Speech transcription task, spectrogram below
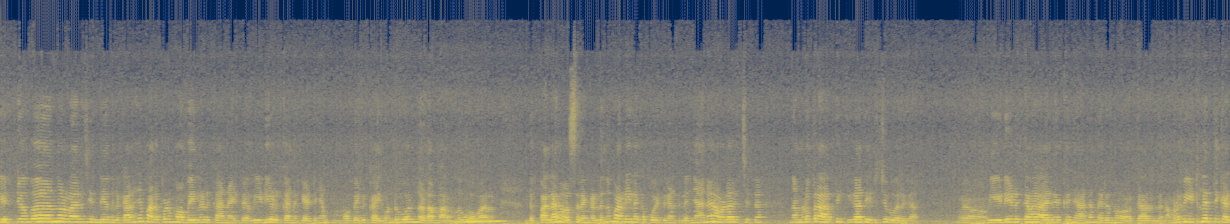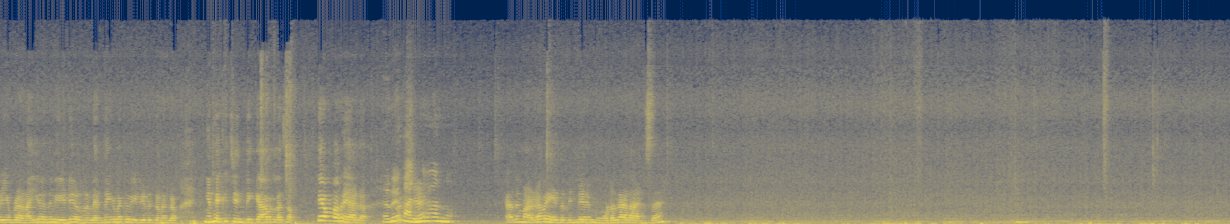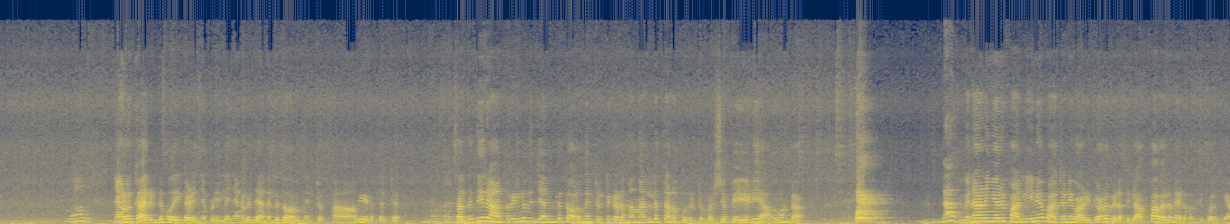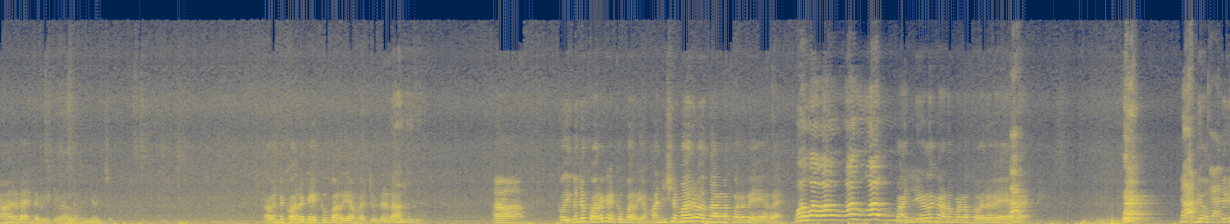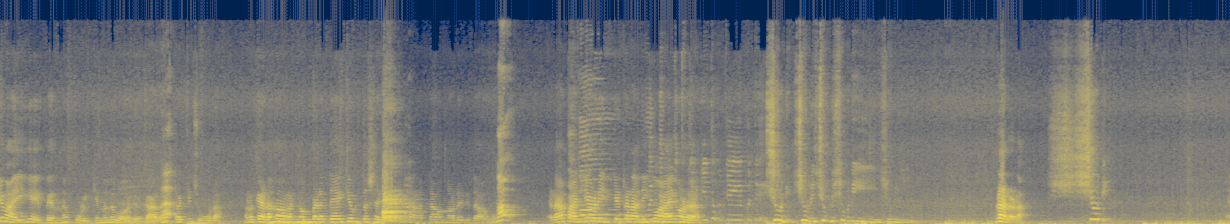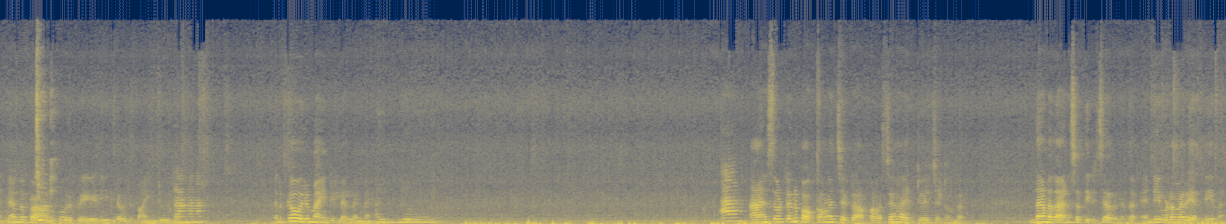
യൂട്യൂബ് എന്നുള്ള ഒരു ചിന്ത ചെയ്യുന്നില്ല കാരണം ഞാൻ പലപ്പോഴും മൊബൈൽ എടുക്കാനായിട്ട് വീഡിയോ എടുക്കാനൊക്കെ ആയിട്ട് ഞാൻ മൊബൈൽ കൈകൊണ്ട് പോലും തൊടാൻ മറന്നു പോവാറുണ്ട്. പല അവസരങ്ങളിലൊന്നും പള്ളിയിലൊക്കെ പോയിട്ട് കണ്ടില്ല? ഞാൻ അവിടെ വെച്ചിട്ട് നമ്മൾ പ്രാർത്ഥിക്കുക തിരിച്ചു പോരുക. വീഡിയോ എടുക്കണ കാര്യമൊക്കെ ഞാൻ അന്നേരം ഓർക്കാറില്ല. നമ്മൾ വീട്ടിലെത്തി കഴിയുമ്പോഴാണ് അയ്യോ ഒന്ന് വീഡിയോ ഇടണല്ലോ എന്തെങ്കിലുമൊക്കെ വീഡിയോ എടുക്കണല്ലോ. ഇങ്ങനെയൊക്കെ ചിന്തിക്കാറില്ല. സത്യം പറയാലോ. അത് മഴ പെയ്തതിന്റെ ഒരു മൂടലാ ഡാൻസ്. ഞങ്ങൾ കരണ്ട് പോയി കഴിഞ്ഞപ്പോഴില്ല ഞങ്ങൾ ജനൽ തുറന്നിട്ട്. ആവി എടുത്തിട്ട്. സത്യത്തിൽ രാത്രിയിൽ ജനൽ തുറന്നിട്ടിട്ട് കിടന്നാൽ നല്ല തണുപ്പ് കിട്ടും. പക്ഷെ പേടിയാ അതുകൊണ്ടാ. ദാ, ഇവനാണെങ്കിൽ ഒരു പള്ളീനെ പാറ്റണി വഴിക്കോടെ വിടത്തില്ല. അപ്പം അവരെ നേരെ നോക്കി കുറയ്ക്കും. ആരടാ എന്റെ വീട്ടിൽ വന്നെന്ന് ചോദിച്ചു. അവന്റെ കുര കേൾക്കുമ്പോൾ അറിയാൻ പറ്റൂലടാ. ആ ഇവന്റെ കുര കേൾക്കുമ്പോൾ അറിയാം. മനുഷ്യന്മാർ വന്നാലുള്ള കുര വേറെ. പല്ലികളെ കാണുമ്പോഴുള്ള കുര വേറെ. ഞാൻ ഒത്തിരി വൈകിയായി ഇപ്പം എന്നും കുളിക്കുന്നത് പോലും. കാരണം അത്രയ്ക്ക് ചൂടാ. നമ്മൾ കിടന്നുറങ്ങുമ്പോഴത്തേക്കും ശരീരത്തിൽ തണുത്താ ഒന്നോടെ ഒരു എടാ പല്ലി അവിടെ ഇരിക്കട്ടെടാ. നീ വായങ്ങോടാ ഷുടി ഷുടി ഷുടി ഷുടി ഷുടി ഇവിടെ ആരോടാ? ഷുടി എന്നെ ഒന്നും ഇപ്പൊ ആർക്കും ഒരു പേടിയില്ല ഒരു മൈൻഡും ഇല്ല. നിനക്ക് ഒരു മൈൻഡ് ഇല്ലല്ലോ എന്നെ? അയ്യോ. ആൻസോട്ടിന് പൊക്കം വെച്ചിട്ടാ? കുറച്ച് ഹൈറ്റ് വെച്ചിട്ടുണ്ട്. എന്താണ് അത് ആൻസ തിരിച്ചറിഞ്ഞത്? എന്റെ ഇവിടം വരെ എത്തിയെന്ന്.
